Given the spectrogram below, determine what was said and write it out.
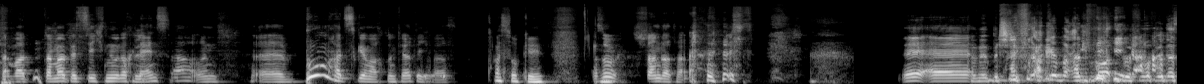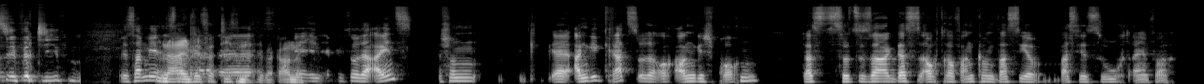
dann, war, dann war plötzlich nur noch Lance da und äh, boom, hat's gemacht und fertig war's. Achso, okay. Also Standard halt. nee, äh, Können wir bitte die Frage beantworten, Ja. bevor wir das hier vertiefen? Das haben wir, das Nein, haben wir vertiefen das lieber gar wir nicht. in Episode 1 schon äh, angekratzt oder auch angesprochen, dass sozusagen, dass es auch darauf ankommt, was ihr, was ihr sucht einfach.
